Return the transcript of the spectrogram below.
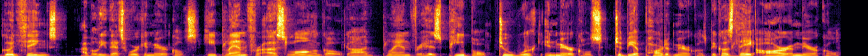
good things I believe that's working miracles. He planned for us long ago. God planned for His people to work in miracles, to be a part of miracles, because they are a miracle.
